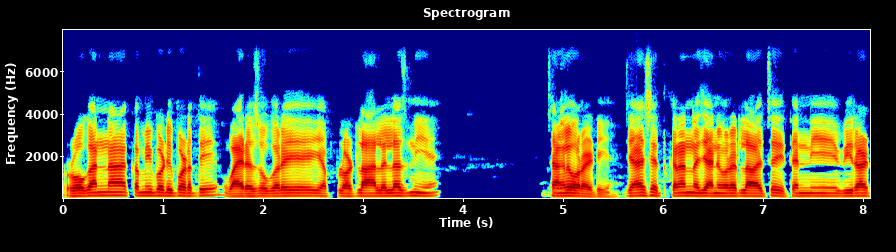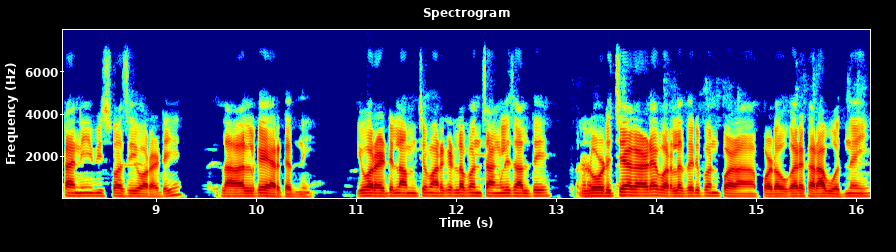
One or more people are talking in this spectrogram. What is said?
रोगांना कमी बडी पडते. व्हायरस वगैरे या प्लॉटला आलेलाच नाही आहे. चांगली व्हरायटी आहे. ज्या शेतकऱ्यांना जानेवारीत लावायचं आहे त्यांनी विराट आणि विश्वास ही व्हरायटी लावायला काही हरकत नाही. ही व्हरायटीला आमच्या मार्केटला पण चांगली चालते. लोडच्या गाड्या भरल्या तरी पण पड वगैरे खराब होत नाही.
